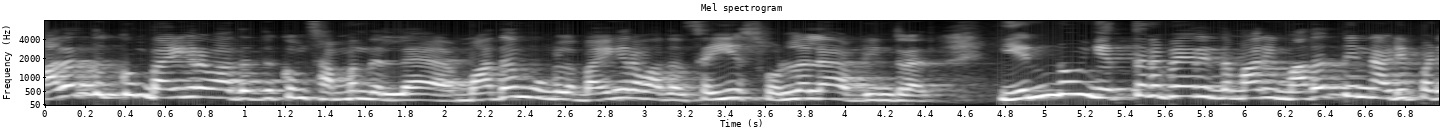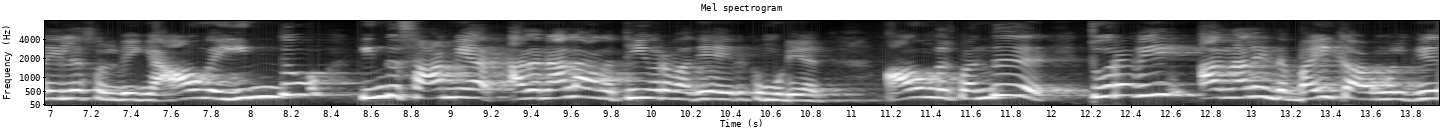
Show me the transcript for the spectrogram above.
மதத்துக்கும் பயங்கரவாதத்துக்கும் சம்மந்தம் இல்லை. மதம் உங்களை பயங்கரவாதம் செய்ய சொல்லலை அப்படின்றார். இன்னும் எத்தனை பேர் இந்த மாதிரி மதத்தின் அடிப்படையில் சொல்வீங்க? அவங்க இந்து இந்து சாமியார். அதனால் அவங்க தீவிரவாதியாக இருக்க முடியாது. அவங்களுக்கு வந்து துறவி அதனால இந்த பைக் அவங்களுக்கு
